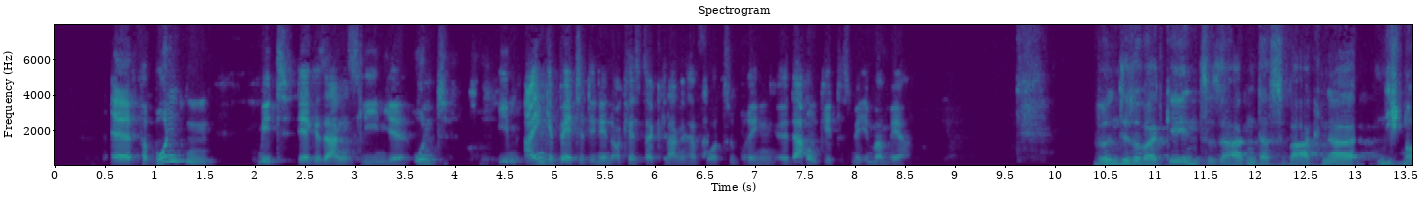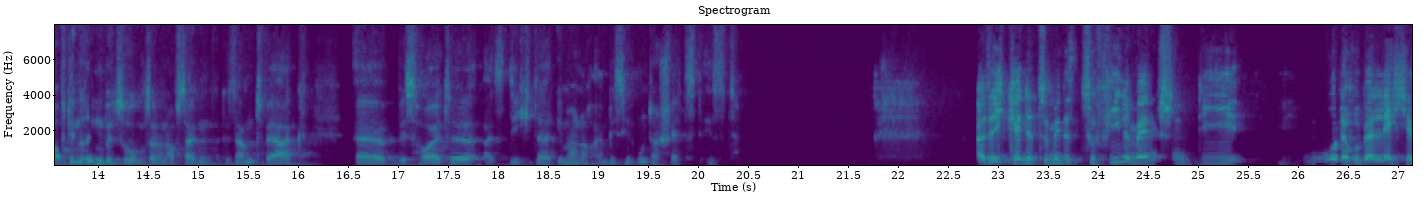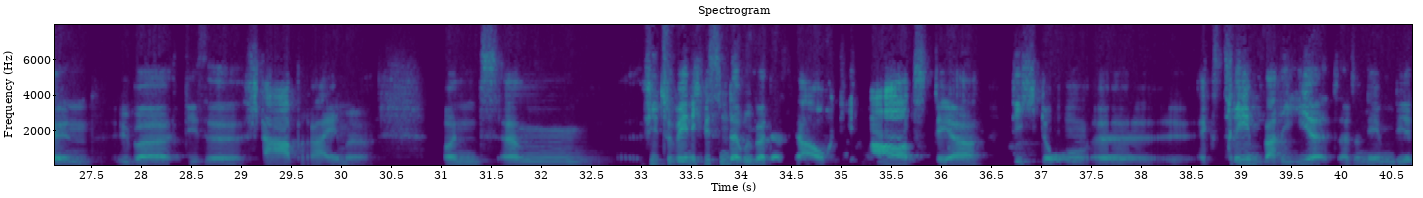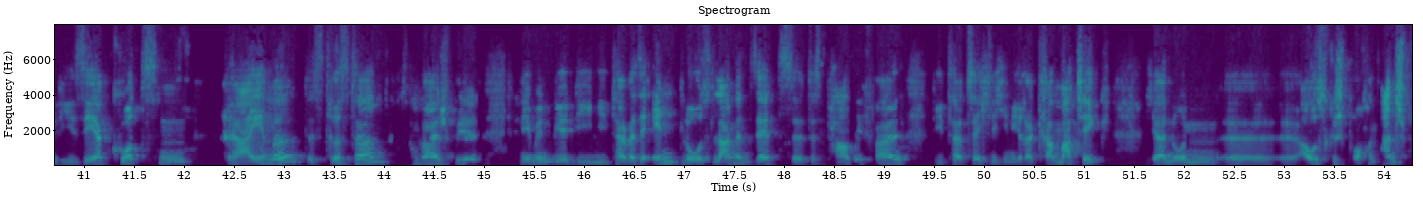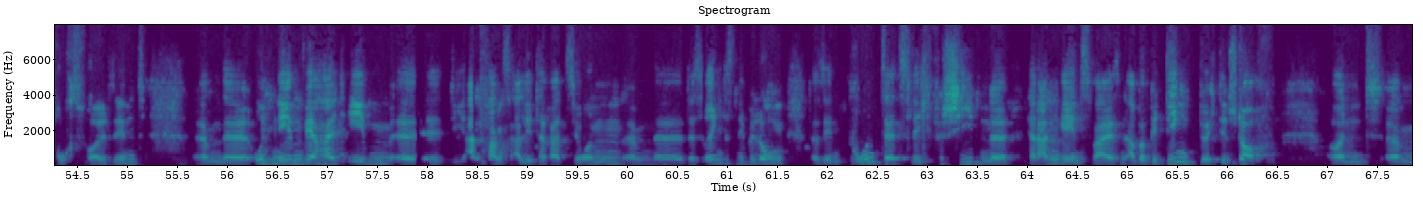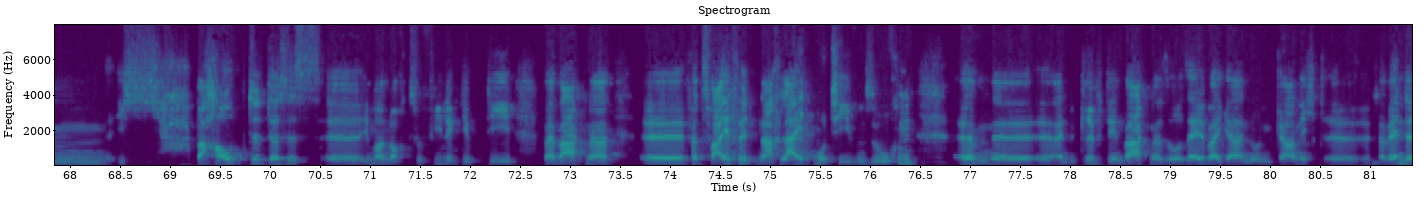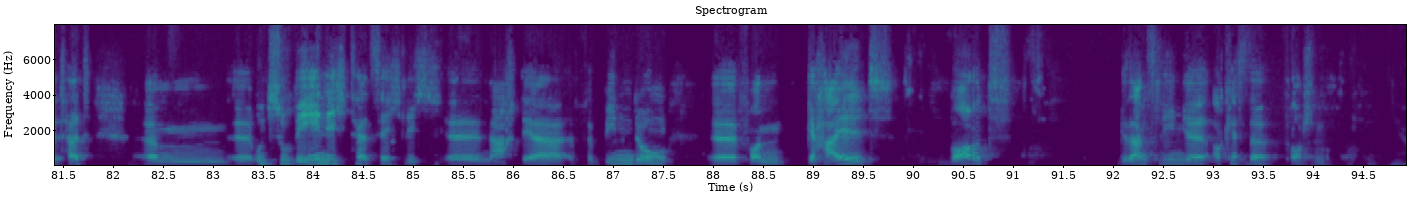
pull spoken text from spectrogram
äh, verbunden mit der Gesangslinie und ihm eingebettet in den Orchesterklang hervorzubringen. Äh, darum geht es mir immer mehr. Würden Sie so weit gehen, zu sagen, dass Wagner nicht nur auf den Ring bezogen, sondern auf sein Gesamtwerk äh, bis heute als Dichter immer noch ein bisschen unterschätzt ist? Also ich kenne zumindest zu viele Menschen, die nur darüber lächeln, über diese Stabreime. Und ähm, viel zu wenig wissen darüber, dass ja auch die Art der Dichtung äh, extrem variiert. Also nehmen wir die sehr kurzen Reime des Tristan zum Beispiel, nehmen wir die teilweise endlos langen Sätze des Parsifal, die tatsächlich in ihrer Grammatik ja nun äh, äh, ausgesprochen anspruchsvoll sind, ähm, äh, und nehmen wir halt eben äh, die Anfangsalliterationen ähm, äh, des Ring des Nibelungen. Da sind grundsätzlich verschiedene Herangehensweisen, aber bedingt durch den Stoff. Und ähm, ich behaupte, dass es äh, immer noch zu viele gibt, die bei Wagner äh, verzweifelt nach Leitmotiven suchen. Ähm, äh, ein Begriff, den Wagner so selber ja nun gar nicht äh, verwendet hat. Ähm, äh, und zu wenig tatsächlich äh, nach der Verbindung äh, von Gehalt, Wort, Gesangslinie, Orchester forschen. Ja.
